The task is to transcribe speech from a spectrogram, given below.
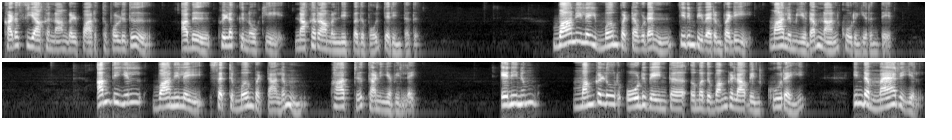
கடைசியாக நாங்கள் பார்த்த பொழுது அது கிழக்கு நோக்கி நகராமல் நிற்பது போல் தெரிந்தது. வானிலை மேம்பட்டவுடன் திரும்பி வரும்படி மாலுமியிடம் நான் கூறியிருந்தேன். அந்தியில் வானிலை சற்று மேம்பட்டாலும் காற்று தணியவில்லை. எனினும் மங்களூர் ஓடுவேந்த எமது வங்களாவின் கூரை இந்த மேரியில்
